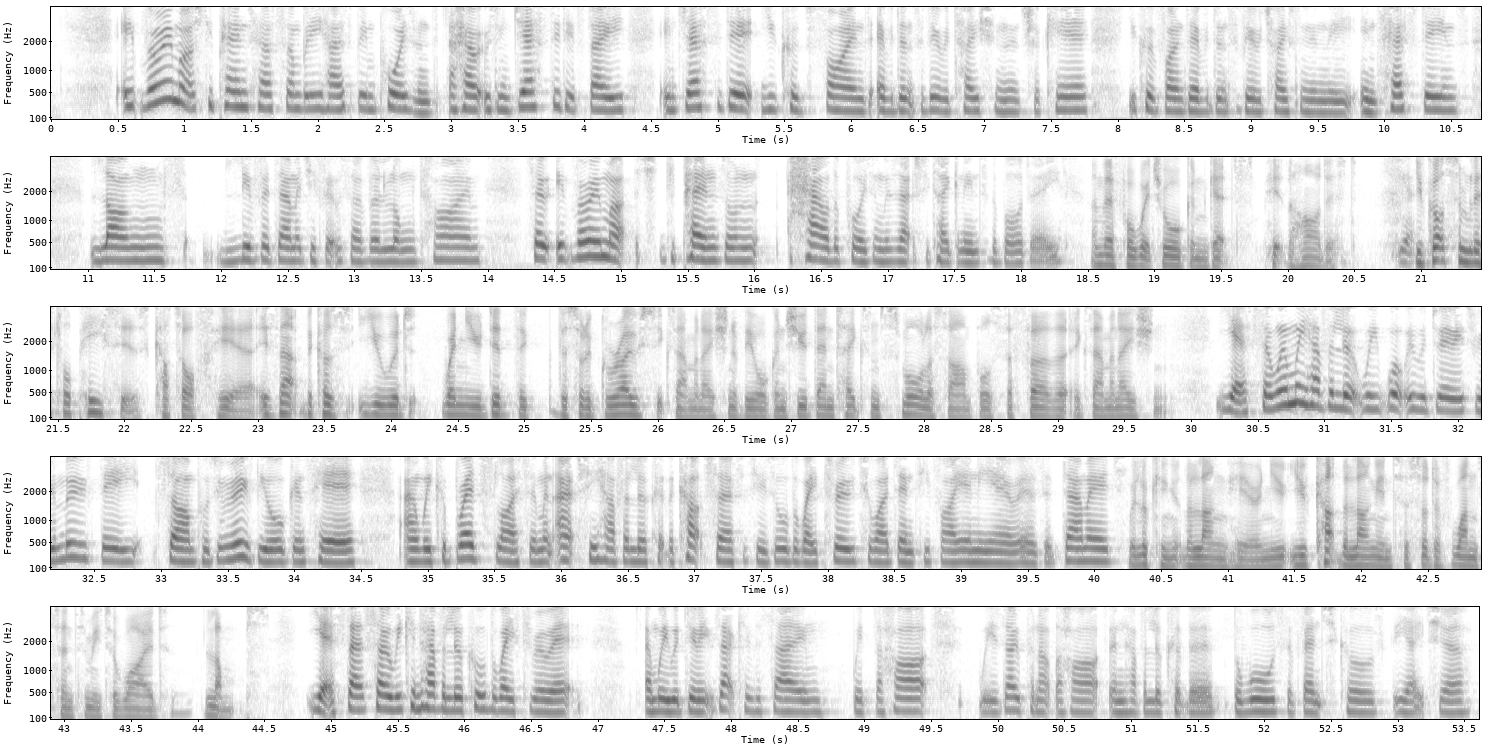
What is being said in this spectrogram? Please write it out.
It very much depends how somebody has been poisoned, how it was ingested. If they ingested it, you could find evidence of irritation in the trachea, you could find evidence of irritation in the intestines, lungs, liver damage if it was over a long time. So it very much depends on how the poison was actually taken into the body. And therefore, which organ gets hit the hardest. Yeah. You've got some little pieces cut off here. Is that because you would, when you did the, the sort of gross examination of the organs, you'd then take some smaller samples for further examination? Yes. So when we have a look, we, what we would do is remove the samples, remove the organs here, and we could bread slice them and actually have a look at the cut surfaces all the way through to identify any areas of damage. We're looking at the lung here, and you, you've cut the lung into sort of one centimetre wide lumps. Yes, that's so we can have a look all the way through it. And we would do exactly the same with the heart. We would open up the heart and have a look at the, the walls, the ventricles, the atria,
